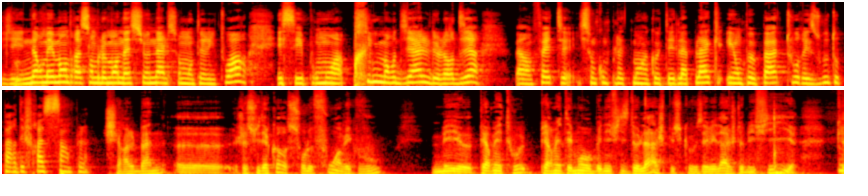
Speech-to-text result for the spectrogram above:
j'ai énormément de rassemblements nationaux sur mon territoire, et c'est pour moi primordial de leur dire, ben, en fait, ils sont complètement à côté de la plaque, et on ne peut pas tout résoudre par des phrases simples. Cher Alban, euh, je suis d'accord sur le fond avec vous, mais euh, permettez-moi au bénéfice de l'âge, puisque vous avez l'âge de mes filles, que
